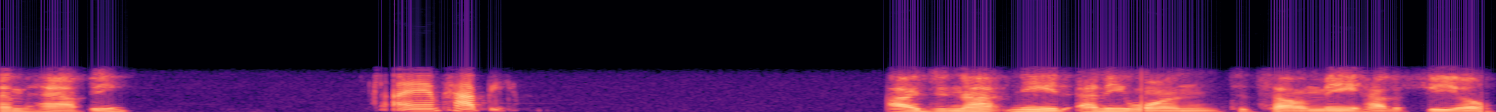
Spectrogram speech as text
am happy. I am happy. I do not need anyone to tell me how to feel.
